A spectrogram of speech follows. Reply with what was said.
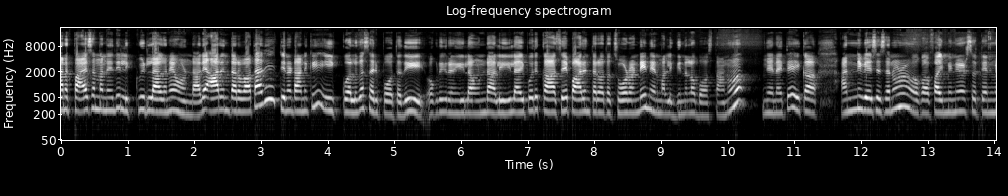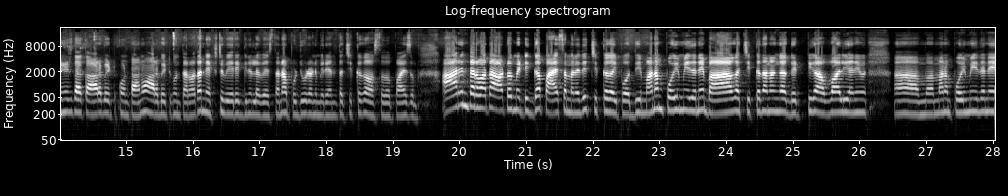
మనకు పాయసం అనేది లిక్విడ్ లాగానే ఉండాలి. ఆరిన తర్వాత అది తినడానికి ఈక్వల్గా సరిపోతుంది. ఒకటి ఇలా ఉండాలి ఇలా అయిపోతే కాసేపు ఆరిన తర్వాత చూడండి నేను మళ్ళీ గిన్నెలో పోస్తాను. నేనైతే ఇక అన్నీ వేసేసాను. ఒక ఫైవ్ మినిట్స్ టెన్ మినిట్స్ దాకా ఆరబెట్టుకుంటాను. ఆరబెట్టుకున్న తర్వాత నెక్స్ట్ వేరే గిన్నెలో వేస్తాను. అప్పుడు చూడండి మీరు ఎంత చిక్కగా వస్తుందో పాయసం. ఆరిన తర్వాత ఆటోమేటిక్గా పాయసం అనేది చిక్కగా అయిపోద్ది. మనం పొయ్యి మీదనే బాగా చిక్కదనంగా గట్టిగా అవ్వాలి అని మనం పొయ్యి మీదనే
